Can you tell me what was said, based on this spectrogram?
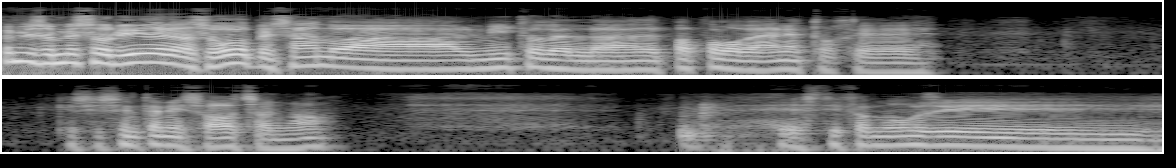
Poi mi sono messo a ridere da solo pensando al mito del, del popolo veneto che, che si sente nei social, no? E sti famosi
